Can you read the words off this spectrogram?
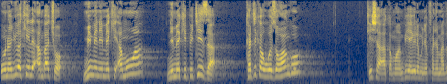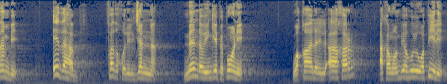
Unajua kile ambacho mimi nimekiamua nimekipitiza katika uwezo wangu kisha akamwambia yule mwenye kufanya madhambi idhhab fadkhul aljanna nenda uingie peponi. Waqala lilakhar akamwambia huyu wa pili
